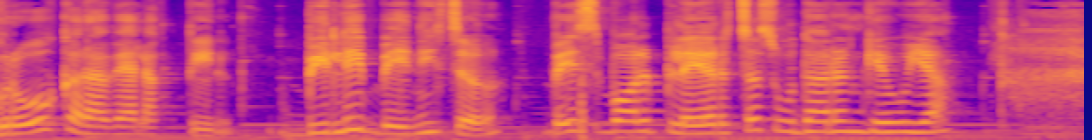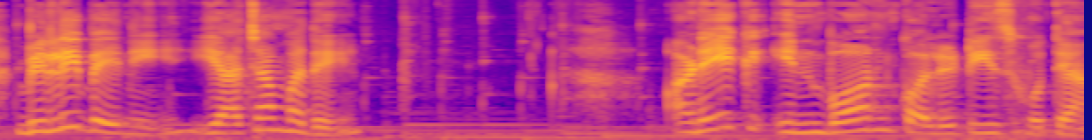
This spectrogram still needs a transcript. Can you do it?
ग्रो कराव्या लागतील. बिली बेनीचं बेसबॉल प्लेयरचंच उदाहरण घेऊया. बिली बेनी याच्यामध्ये अनेक इनबॉर्न क्वालिटीज होत्या.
